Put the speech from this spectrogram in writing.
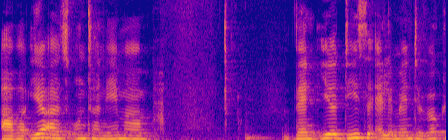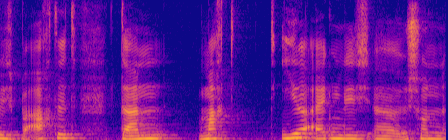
Aber ihr als Unternehmer, wenn ihr diese Elemente wirklich beachtet, dann macht ihr eigentlich äh, schon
